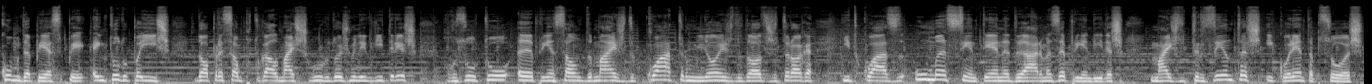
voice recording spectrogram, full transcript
como da PSP em todo o país. Da Operação Portugal Mais Seguro 2023 resultou a apreensão de mais de 4 milhões de doses de droga e de quase uma centena de armas apreendidas, mais de 340 pessoas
